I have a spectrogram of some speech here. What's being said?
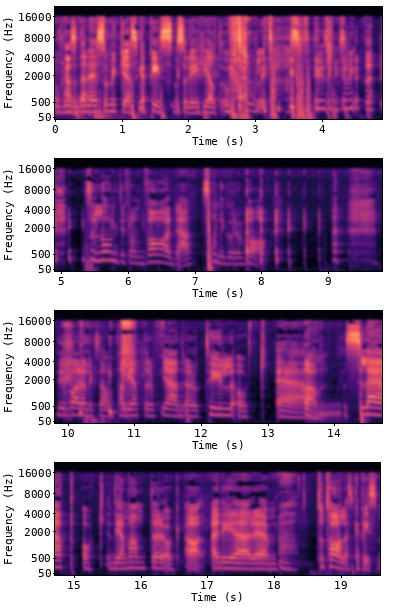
Alltså där. den är så mycket eskapism så det är helt otroligt. Alltså, det finns liksom inte så långt ifrån vardag som det går att vara. Det är bara liksom paljetter och fjädrar och tyll och eh, släp och diamanter och ja, det är eh, Ah. Total eskapism.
